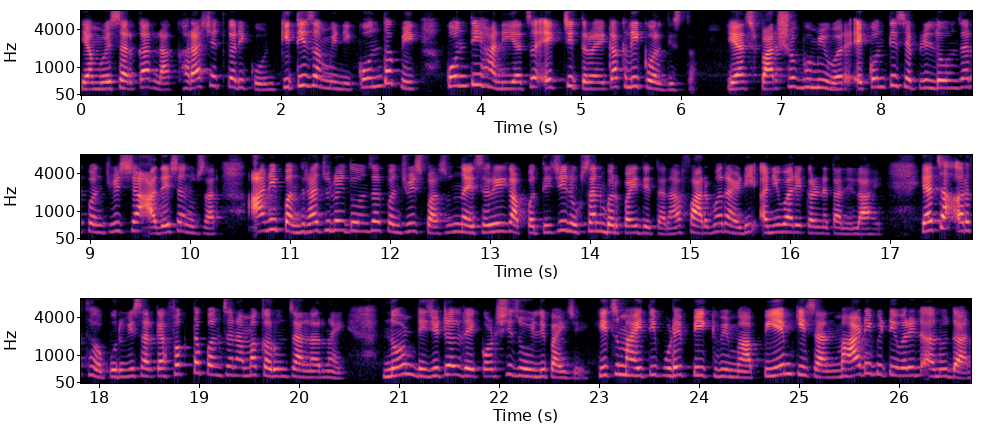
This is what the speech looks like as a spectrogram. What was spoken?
यामुळे सरकारला खरा शेतकरी कोण किती जमिनी कोणतं पीक कोणती हानी याचं एक चित्र एका क्लिकवर दिसतं. याच पार्श्वभूमीवर एकोणतीस एप्रिल दोन हजार पंचवीसच्या आदेशानुसार आणि पंधरा जुलै दोन हजार पंचवीसपासून नैसर्गिक आपत्तीची नुकसान भरपाई देताना फार्मर आय डी अनिवार्य करण्यात आलेला आहे. याचा अर्थ पूर्वीसारख्या फक्त पंचनामा करून चालणार नाही. नोंद डिजिटल रेकॉर्डशी जुळली पाहिजे. हीच माहिती पुढे पीक विमा पीएम किसान महाडीबीटीवरील अनुदान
